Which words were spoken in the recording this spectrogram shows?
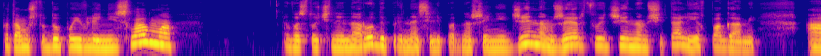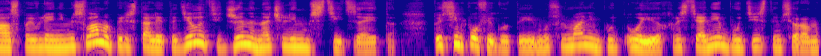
Потому что до появления ислама восточные народы приносили подношения джиннам, жертвы джиннам, считали их богами. А с появлением ислама перестали это делать, и джинны начали мстить за это. То есть им пофигу, ты мусульмане, будь, ой, христиане, буддисты, им все равно.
